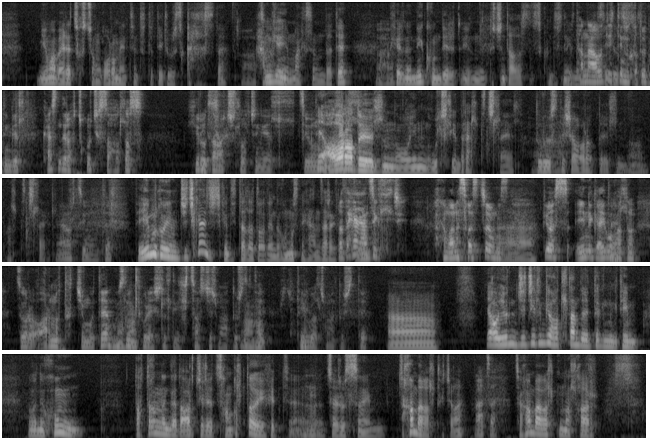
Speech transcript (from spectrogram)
юма бариад зогсож 3 минутын дотор дэлгүүрээс гарах хэвээр. Хамгийн максимум да тий. Тэгэхээр нэг хүн дээр ер нь 45 секундээс нэг. Танаа аудитын нөхдүүд ингээл кассан дээр очихгүй ч гэсэн холоос хэр удаан орчлуулж ингээл зөв. Тий овоод байвал нь энэ үйлчлэгийн дээр алдчихлаа ял. Дөрөөс дэше овоод байвал нь алдчихлаа ял. Ямар зөв юм тий. Тэгээ иймэрхүү юм жижигхэн жижигхэн деталууд байгаа. Энэ хүмүүс нэг анзаарах. Дахиад хэлж. Манай сонсож байгаа хүмүүс. Би бас энийг айгүй болон зөвөр орон нутгт ч юм уу тий хүнсний төлхөр ажилладаг их сонсож магадгүй шүү дээ тий. Тэр болж магадгүй шүү дээ. Аа яг нь ер нь жижиглэнгийн худалдаанд байдаг нэг тийм нөгөө нэг хүн дотор нь ингээд орж ирээд сонголтоо хийхэд э, зориулсан юм зохион байгуулалт гэж байгаа. Аа за. Зохион байгуулалт нь болохоор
